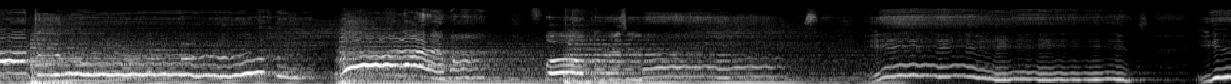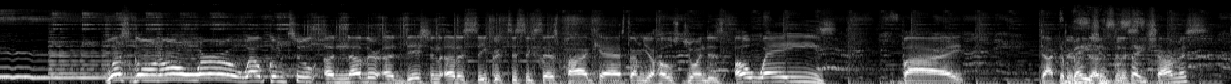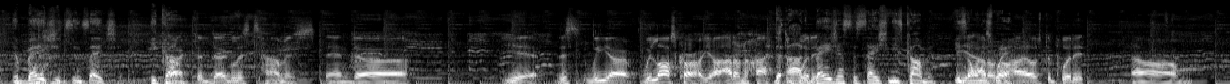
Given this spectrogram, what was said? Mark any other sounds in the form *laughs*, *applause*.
What's going on, world? Welcome to another edition of the Secret to Success podcast. I'm your host, joined as always by Dr. The Bayesian Douglas sensation. Thomas. The Bayesian sensation. He comes. Dr. Douglas Thomas. And uh yeah, this we are we lost Carl, y'all. I don't know how The, to uh, put the it. Bayesian sensation. He's coming. He's yeah, on I his don't way. know how else to put it. Um,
